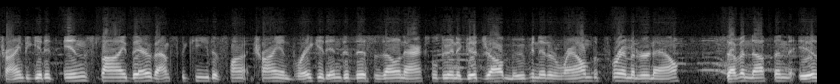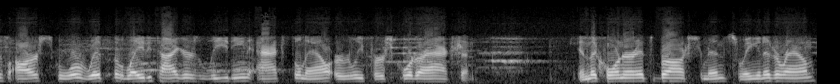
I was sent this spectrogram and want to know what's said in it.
Trying to get it inside there. That's the key to fi- try and break it into this zone. Axtell doing a good job moving it around the perimeter now. 7 nothing is our score with the Lady Tigers leading Axtell now early first quarter action. In the corner, it's Broxterman swinging it around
